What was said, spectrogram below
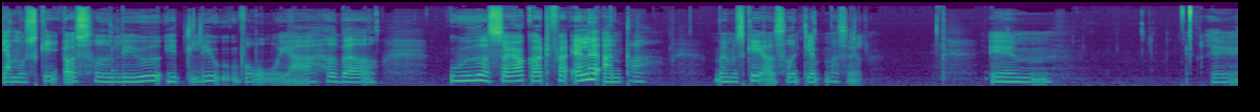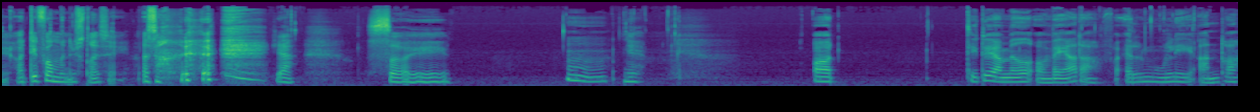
jeg måske også havde levet et liv, hvor jeg havde været ude og sørge godt for alle andre, men måske også havde glemt mig selv. Øhm, øh, og det får man jo stress af. Altså, ja. Så, øh, Mm. ja. Og det der med at være der for alle mulige andre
